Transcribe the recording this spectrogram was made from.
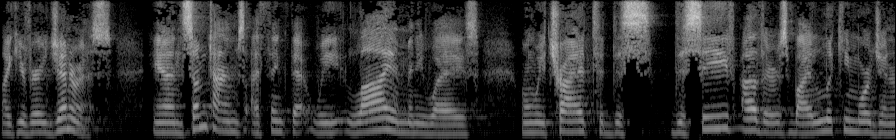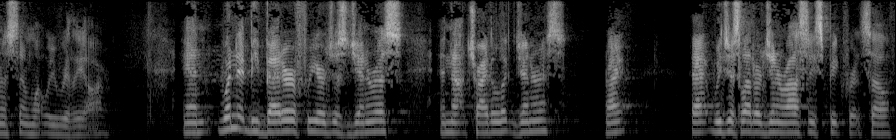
like you're very generous. And sometimes I think that we lie in many ways when we try to deceive others by looking more generous than what we really are. And wouldn't it be better if we are just generous and not try to look generous, right? That we just let our generosity speak for itself.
